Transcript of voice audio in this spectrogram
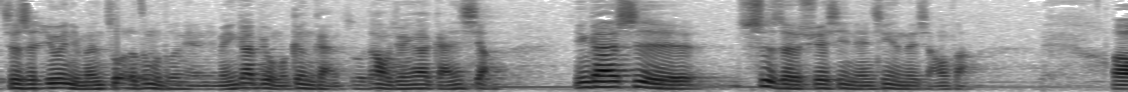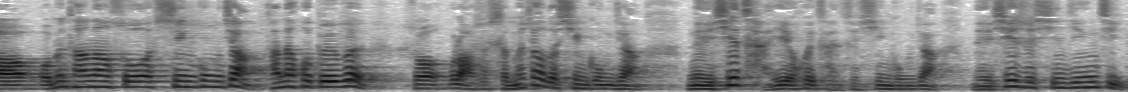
就是因为你们做了这么多年，你们应该比我们更敢做，但我觉得应该敢想，应该是试着学习年轻人的想法。呃，我们常常说新工匠，常常会被问说吴老师，什么叫做新工匠？哪些产业会产生新工匠？哪些是新经济？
